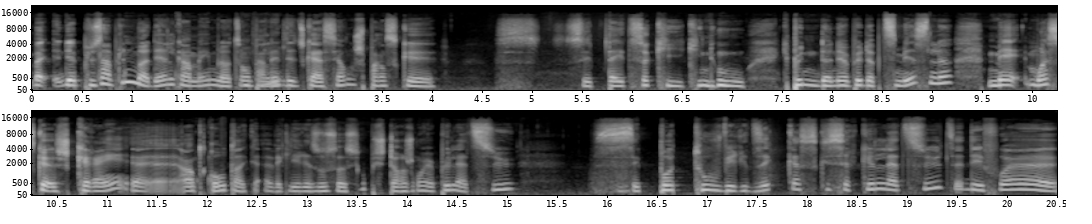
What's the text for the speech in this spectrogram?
Ben, il y a de plus en plus de modèles quand même. Là. On parlait mm-hmm. de l'éducation. Je pense que c'est peut-être ça qui, nous qui peut nous donner un peu d'optimisme. Mais moi, ce que je crains, euh, entre autres avec, les réseaux sociaux, puis je te rejoins un peu là-dessus, c'est pas tout véridique ce qui circule là-dessus. Tu sais, des fois, euh,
